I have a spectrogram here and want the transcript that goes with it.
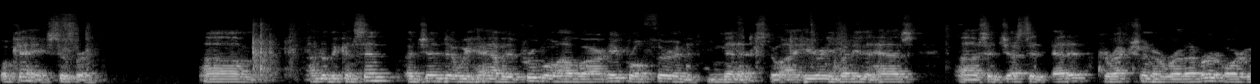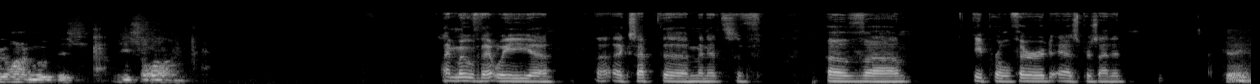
Okay, super. Um, Under the consent agenda, we have the approval of our April 3rd minutes. Do I hear anybody that has uh, suggested edit, correction, or whatever, or do we want to move this, these along? I move that we uh, uh, accept the minutes of, of um, April 3rd as presented. Okay,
